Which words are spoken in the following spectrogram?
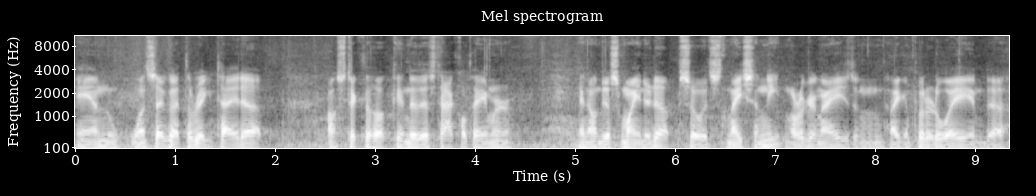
and once I've got the rig tied up I'll stick the hook into this Tangle Tamer and I'll just wind it up so it's nice and neat and organized and I can put it away and uh,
